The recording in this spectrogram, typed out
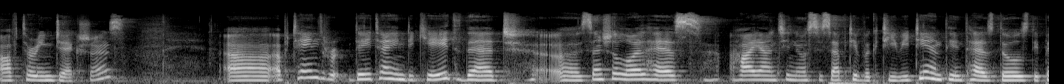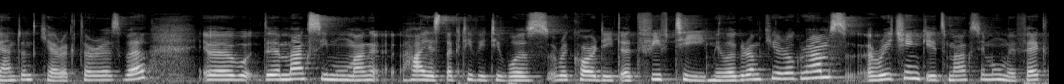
after injections. Uh, obtained data indicate that uh, essential oil has high antinociceptive activity and it has dose dependent character as well. Uh, the maximum uh, highest activity was recorded at 50 milligram kilograms, reaching its maximum effect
